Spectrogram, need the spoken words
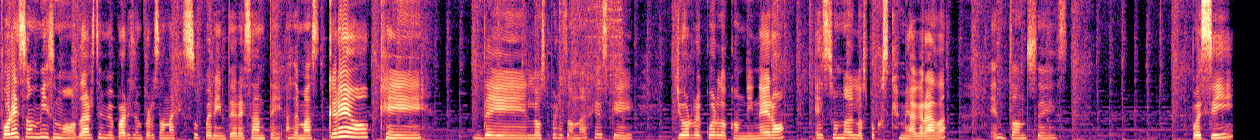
Por eso mismo, Darcy me parece un personaje súper interesante. Además, creo que de los personajes que yo recuerdo con dinero, es uno de los pocos que me agrada. Entonces, pues sí,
